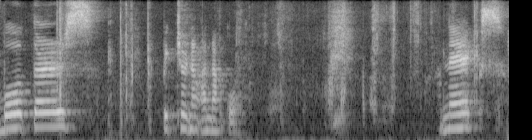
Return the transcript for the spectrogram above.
Voters. Picture ng anak ko. Next.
